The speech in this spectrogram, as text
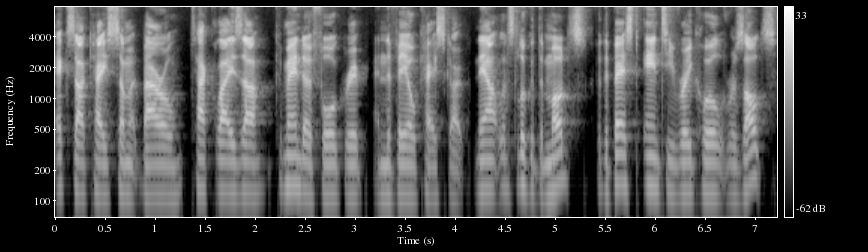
XRK Summit Barrel, TAC Laser, Commando Foregrip, and the VLK Scope. Now, let's look at the mods. For the best anti-recoil results,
